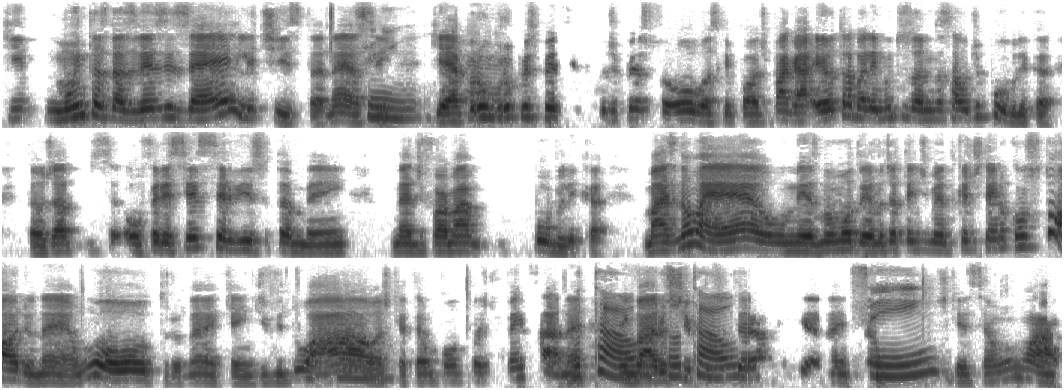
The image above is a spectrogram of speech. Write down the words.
que muitas das vezes é elitista, né? Assim, Sim. que é para um grupo específico de pessoas que pode pagar. Eu trabalhei muitos anos na saúde pública, então já ofereci esse serviço também, né, de forma pública. Mas não é o mesmo modelo de atendimento que a gente tem no consultório, né? É um outro, né? Que é individual, Total. acho que é até um ponto para a gente pensar, né? Total, tem vários total. tipos de terapia, né? Então, Sim. acho que esse é um lado.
